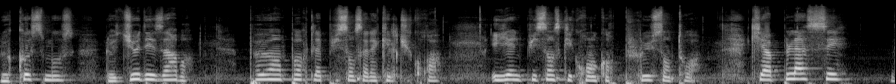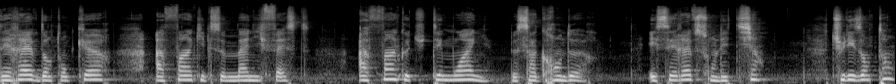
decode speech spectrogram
le cosmos, le Dieu des arbres, peu importe la puissance à laquelle tu crois, il y a une puissance qui croit encore plus en toi, qui a placé des rêves dans ton cœur afin qu'ils se manifestent, afin que tu témoignes de sa grandeur. Et ces rêves sont les tiens. Tu les entends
